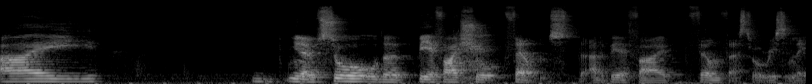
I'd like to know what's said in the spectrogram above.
I, you know, saw all the BFI short films at the BFI Film Festival recently,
